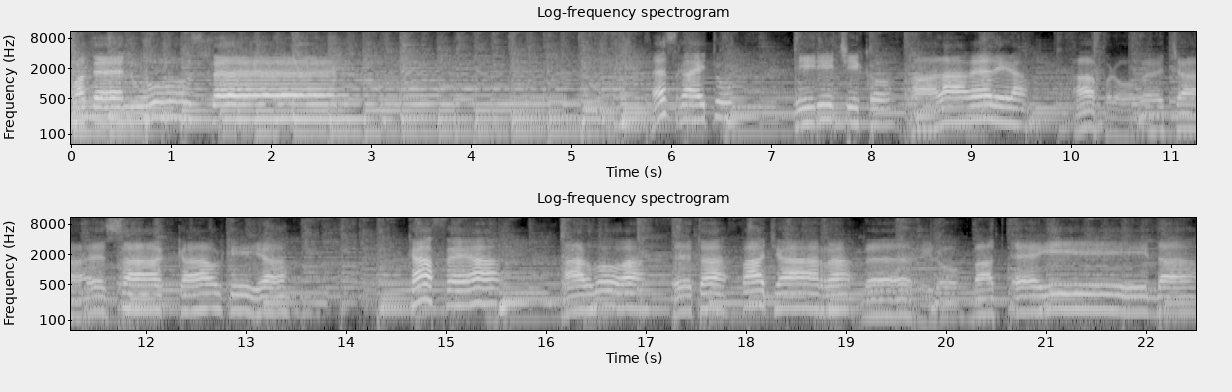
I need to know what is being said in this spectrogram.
guaten uzten ez gaitu iritsiko ala bedira aprobetxa ezak aulkia. Kafea ardoa eta patxarra berriro bat egin da.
